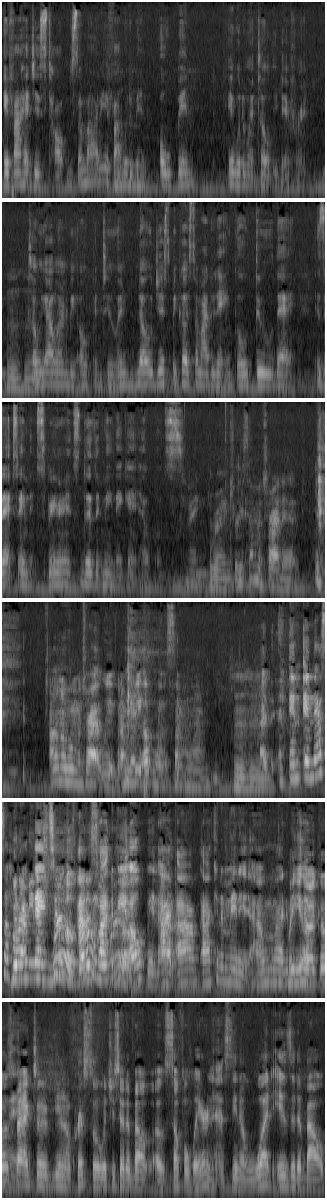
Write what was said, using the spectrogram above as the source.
if I had just talked to somebody, if I would have been open, it would have went totally different. Mhm. So we gotta learn to be open too, and know just because somebody didn't go through that exact same experience doesn't mean they can't help us. Right. right. Teresa, I'm gonna try that. I don't know who I'm gonna try it with, but I'm gonna be open with someone. Mhm. I, And and that's a hard But I mean, thing too. too. 'cause real. I That is don't so like to be open. I, I I can admit it. I don't like to But you know, open, it goes but- back to you know, Crystal, what you said about uh, self awareness. You know, what is it about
